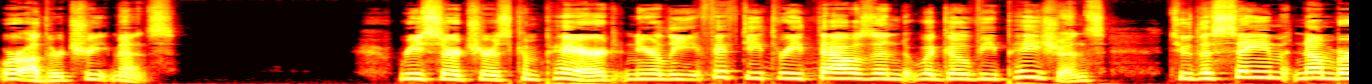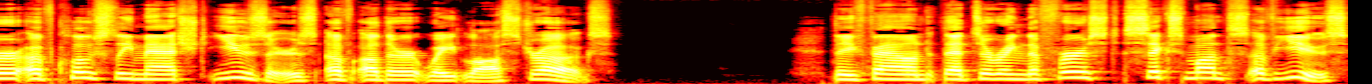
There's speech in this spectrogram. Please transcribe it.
or other treatments. Researchers compared nearly 53,000 Wegovy patients to the same number of closely matched users of other weight loss drugs. They found that during the first six months of use,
